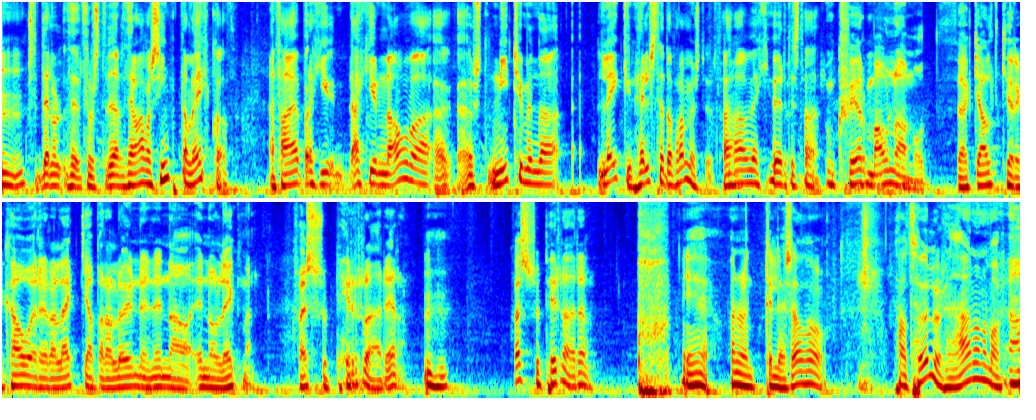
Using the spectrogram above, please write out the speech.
Þeir, þeir, þú veist, þeir, hafa sínt alveg eitthvað. En það er bara ekki, ekki náða, eh, þú veist, 90 mynda leikir, helst þetta framistur. Það hafi ekki verið til staðar. um hver mánaðamót þegar gjaldkeri KR er að leggja bara launin inn á, inn á leikmenn hversu pyrraður er hann hversu pyrraður er hann? Ég er nú til þess að þá þá tölur, það er annar mál. Já,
